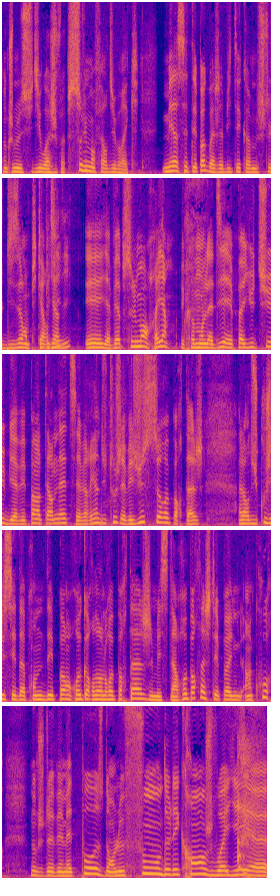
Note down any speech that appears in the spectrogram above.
Donc je me suis dit ouais je veux absolument faire du break. Mais à cette époque, bah, j'habitais, comme je te le disais, en Picardie. Picardie. Et il y avait absolument rien. Et comme on l'a dit, il n'y avait pas YouTube, il n'y avait pas Internet, il n'y avait rien du tout. J'avais juste ce reportage. Alors du coup, j'essayais d'apprendre des pas en regardant le reportage. Mais c'était un reportage, c'était pas une- un cours. Donc je devais mettre pause. Dans le fond de l'écran, je voyais euh,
